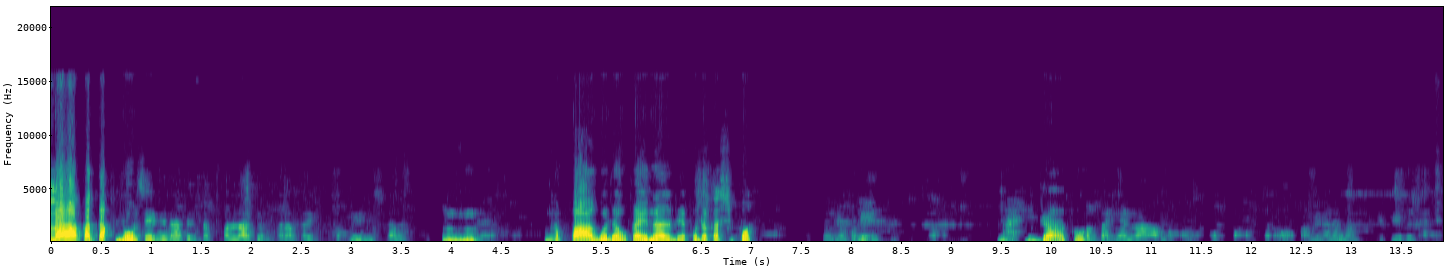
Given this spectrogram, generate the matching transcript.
Makakatakbo. Kasi hindi natin takpal lahat yung tanong kay paglinis daw. Mm. Napagod ako kay na, di ako nakasipot. Ganyan pa din. Nahiga ako. Pag ganyan lang ang motor. Kami na lang ang titira niya.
